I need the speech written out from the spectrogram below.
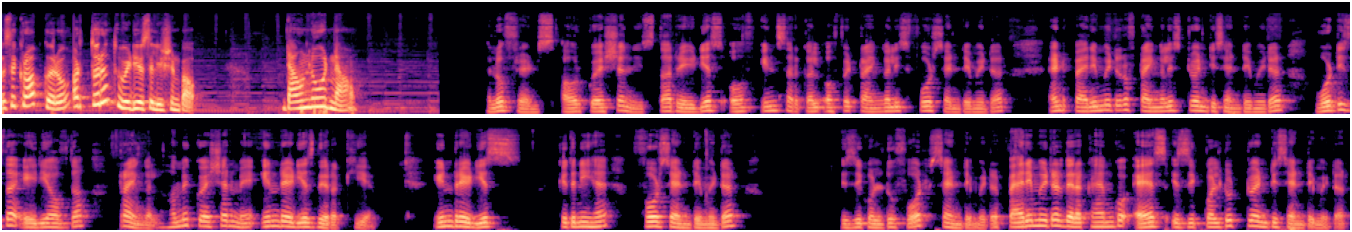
उसे क्रॉप करो और तुरंत वीडियो सोल्यूशन पाओ। Download now. Hello friends, our question is the radius of in circle of a triangle is 4 centimeter and perimeter of triangle is 20 centimeter. What is the area of the triangle? हमें क्वेश्चन में इन रेडियस दे रखी है। इन रेडियस कितनी है? 4 centimetre is equal to four centimetre perimeter दे रखा है हमको S is equal to twenty centimetre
